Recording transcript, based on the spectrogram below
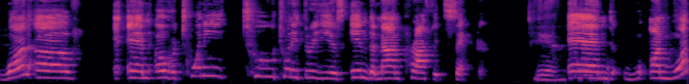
One of and over 22, 23 years in the nonprofit sector. Yeah. And on one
